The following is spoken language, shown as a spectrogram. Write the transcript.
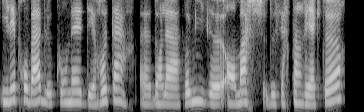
il est probable qu'on ait des retards euh, dans la remise en marche de certains réacteurs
